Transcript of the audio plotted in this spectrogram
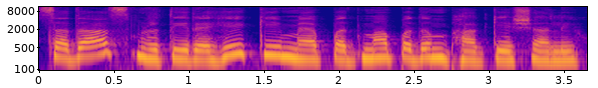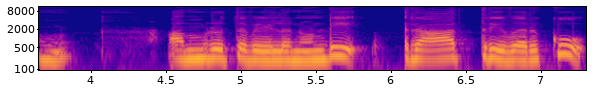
సదా స్మృతి రహే కి మే పద్మాపదం భాగ్యశాలి హూ. అమృత వేళ నుండి రాత్రి వరకు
